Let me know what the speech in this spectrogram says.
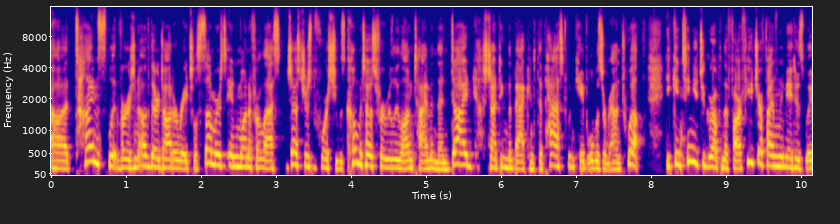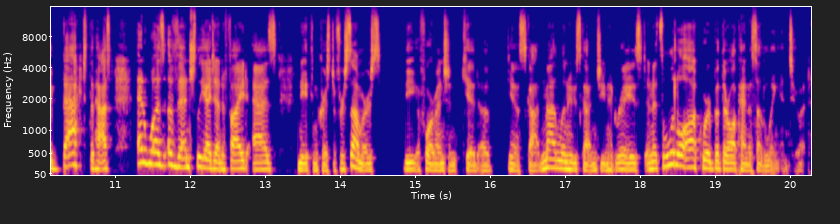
uh, time split version of their daughter Rachel Summers in one of her last gestures before she was comatose for a really long time and then died, shunting them back into the past when Cable was around 12. He continued to grow up in the far future, finally made his way back to the past, and was eventually identified as Nathan Christopher Summers, the aforementioned kid of you know Scott and Madelyne, who Scott and Jean had raised. And it's a little awkward, but they're all kind of settling into it.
